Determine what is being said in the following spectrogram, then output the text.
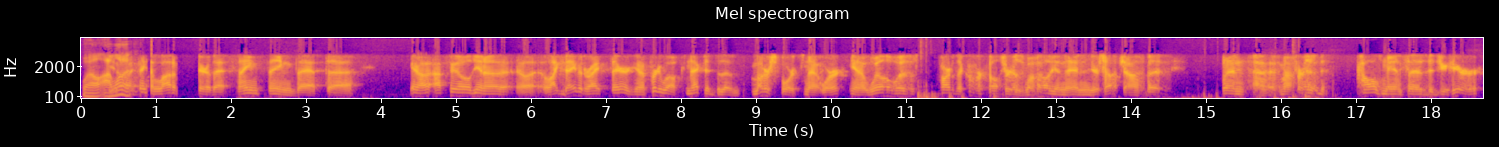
Well, I want to. I think a lot of share that same thing that uh, you know I feel you know uh, like David right there you know pretty well connected to the motorsports network. You know Will was part of the car culture as well, and, and yourself, John. But when uh, my friend calls me and says, "Did you hear?"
